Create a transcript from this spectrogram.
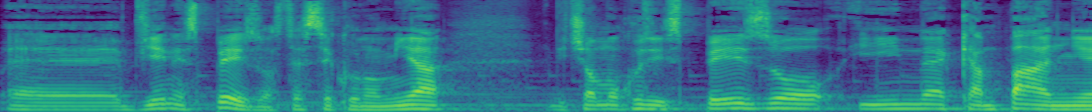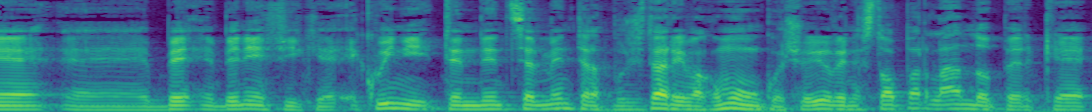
eh, viene speso, la stessa economia, diciamo così, speso in campagne eh, be- benefiche. E quindi tendenzialmente la pubblicità arriva comunque, cioè io ve ne sto parlando perché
